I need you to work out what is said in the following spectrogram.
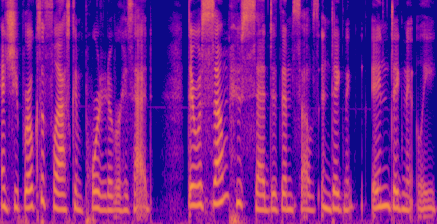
and she broke the flask and poured it over his head. There was some who said to themselves indignant, indignantly,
